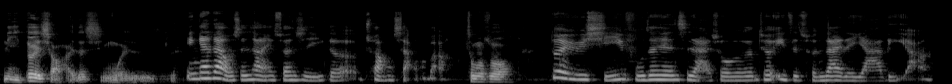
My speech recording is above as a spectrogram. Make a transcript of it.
你对小孩的行为，是不是？应该在我身上也算是一个创伤吧。这么说？对于洗衣服这件事来说，就一直存在的压力啊。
